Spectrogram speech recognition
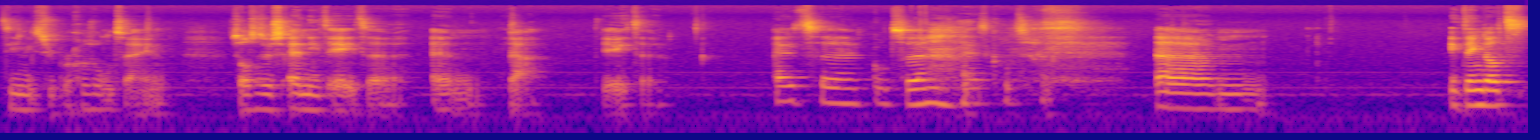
die niet super gezond zijn. Zoals dus en niet eten. En ja, eten. Uitkotsen. Uitkotsen. Ehm, ik denk dat,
